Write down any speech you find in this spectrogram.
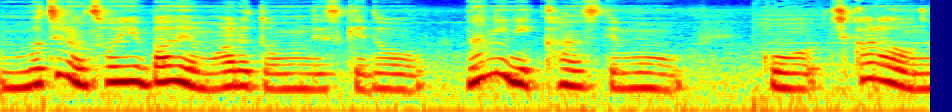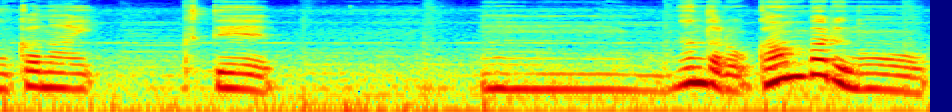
もちろんそういう場面もあると思うんですけど何に関してもこう力を抜かなくてうーんなんだろう頑張るの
